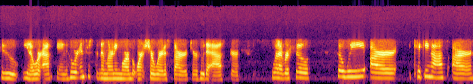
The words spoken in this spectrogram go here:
who, you know, were asking, who were interested in learning more, but weren't sure where to start or who to ask or whatever. So, so we are kicking off our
